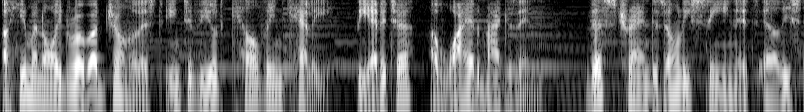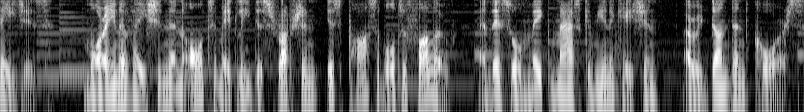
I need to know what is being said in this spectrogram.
a humanoid robot journalist, interviewed Kevin Kelly, the editor of Wired magazine. This trend is only seen its early stages. More innovation and ultimately disruption is possible to follow, and this will make mass communication a redundant course.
